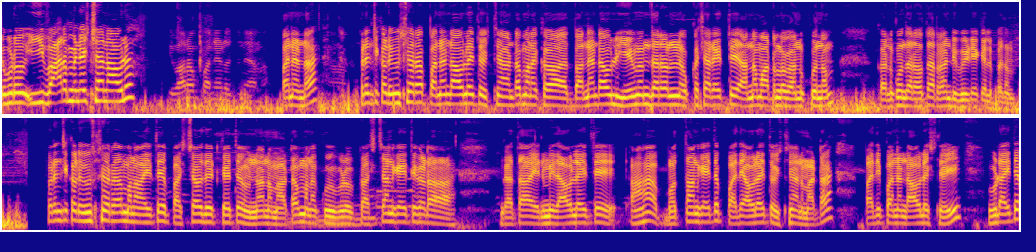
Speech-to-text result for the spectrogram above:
ఇప్పుడు ఈ వారం ఎన్ని వచ్చాను ఆవులు? ఈ వారం పన్నెండు వచ్చినాయి అన్న. పన్నెండా? ఫ్రెండ్స్ ఇక్కడ చూసినారా పన్నెండు ఆవులు అయితే వచ్చినాయంట. మనకు పన్నెండు ఆవులు ఏమేమి ధరలని ఒక్కసారి అయితే అన్న మాటలో కనుక్కుందాం. కనుక్కున్న తర్వాత రండి వీడియోకి వెళ్ళిపోదాం. ఫ్రెండ్స్ ఇక్కడ చూసినారా? మనం అయితే ఫస్ట్ ఆవు దగ్గరికి అయితే ఉన్నానమాట మనకు ఇప్పుడు ప్రస్తుతానికి అయితే ఇక్కడ గత ఎనిమిది ఆవులు అయితే ఆహా మొత్తానికి అయితే పది ఆవులు అయితే వచ్చినాయి అనమాట పది పన్నెండు ఆవులు వచ్చినాయి. ఇప్పుడు అయితే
